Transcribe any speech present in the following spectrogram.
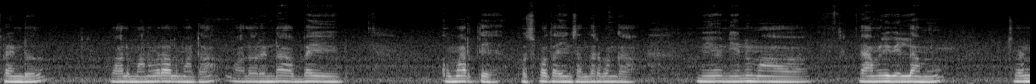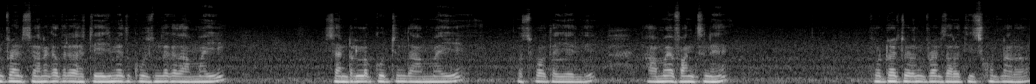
ఫ్రెండ్ వాళ్ళ మనవరాలు అన్నమాట వాళ్ళ రెండో అబ్బాయి కుమార్తె పుష్పత అయిన సందర్భంగా మేము నేను మా ఫ్యామిలీ వెళ్ళాము. చూడండి ఫ్రెండ్స్ వెనకతల స్టేజ్ మీద కూర్చుంది కదా అమ్మాయి. సెంటర్లో కూర్చుంది ఆ అమ్మాయి. పుష్పవతి అయ్యింది. ఆ అమ్మాయి ఫంక్షనే. ఫోటోలు చూడండి ఫ్రెండ్స్ అలా తీసుకుంటున్నారు.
